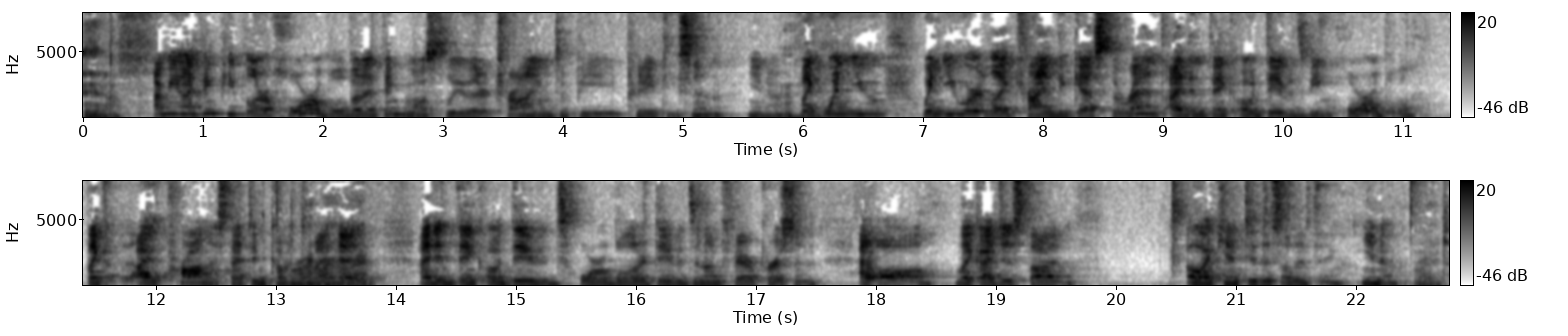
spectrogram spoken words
yeah. I mean, I think people are horrible, but I think mostly they're trying to be pretty decent, you know? Mm-hmm. Like when you when you were like trying to guess the rent, I didn't think, "Oh, David's being horrible." Like I promise that didn't come into Right, my right, head. right. I didn't think, "Oh, David's horrible" or "David's an unfair person" at all. Like I just thought, "Oh, I can't do this other thing," you know? Right.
